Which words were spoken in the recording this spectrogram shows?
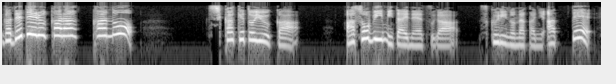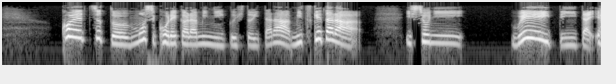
が出てるからかの仕掛けというか、遊びみたいなやつがスクリーンの中にあって、これちょっともしこれから見に行く人いたら、見つけたら一緒にウェイって言いたい。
